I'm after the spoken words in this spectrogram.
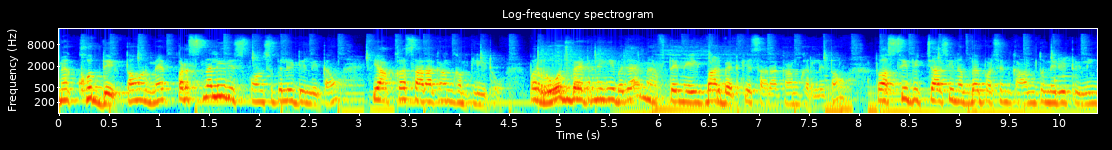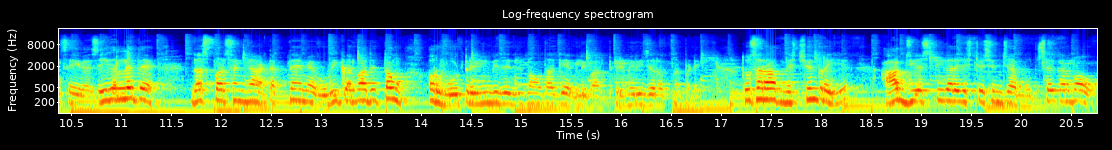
मैं खुद देखता हूँ और मैं पर्सनली रिस्पॉन्सिबिलिटी लेता हूँ कि आपका सारा काम कंप्लीट हो। पर रोज बैठने की बजाय मैं हफ़्ते में एक बार बैठ के सारा काम कर लेता हूँ। तो अस्सी, पिचासी, नब्बे परसेंट काम तो मेरी ट्रेनिंग से ही वैसे ही कर लेते हैं। दस परसेंट जहाँ अटकते हैं, मैं वो भी करवा देता हूँ और वो ट्रेनिंग भी दे देता हूँ ताकि अगली बार फिर मेरी ज़रूरत न पड़े। तो सर, आप निश्चिंत रहिए। आप जीएसटी का रजिस्ट्रेशन चाहे मुझसे करवाओ,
